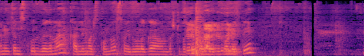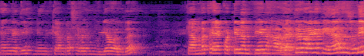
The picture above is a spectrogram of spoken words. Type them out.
ಅನಿತನ್ ಸ್ಕೂಲ್ ಬ್ಯಾಗ್ನ ಖಾಲಿ ಮಾಡಿಸ್ಕೊಂಡು ಸೊ ಇದ್ರೊಳಗ ಒಂದಷ್ಟು ಬಟ್ಟೆ ಇಟ್ಕೊಂಡೈತಿ ಹೆಂಗೈತಿ ನಿನ್ ಕ್ಯಾಮ್ರಾ ಸೈಡ್ ಮುಗ್ಯಾವಲ್ದ ಕ್ಯಾಮ್ರಾ ಕೈಯಾಗ ಕೊಟ್ಟಿನಂತೇನ್ ಜಾತ್ರೆ ಮಾಡಕತ್ತೀನ ಜುಡಿ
